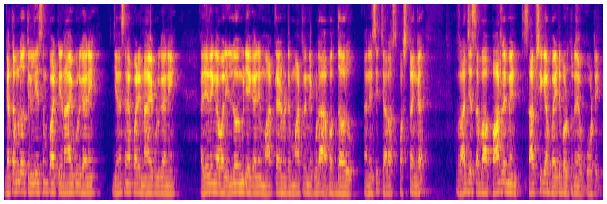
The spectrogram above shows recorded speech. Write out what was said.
గతంలో తెలుగుదేశం పార్టీ నాయకులు కానీ జనసేన పార్టీ నాయకులు కానీ అదేవిధంగా వాళ్ళ ఇల్లో మీడియా కానీ మాట్లాడినటువంటి మాటలన్నీ కూడా అబద్ధాలు అనేసి చాలా స్పష్టంగా రాజ్యసభ పార్లమెంట్ సాక్షిగా బయటపడుతున్నాయి ఒక్కొక్కటి.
